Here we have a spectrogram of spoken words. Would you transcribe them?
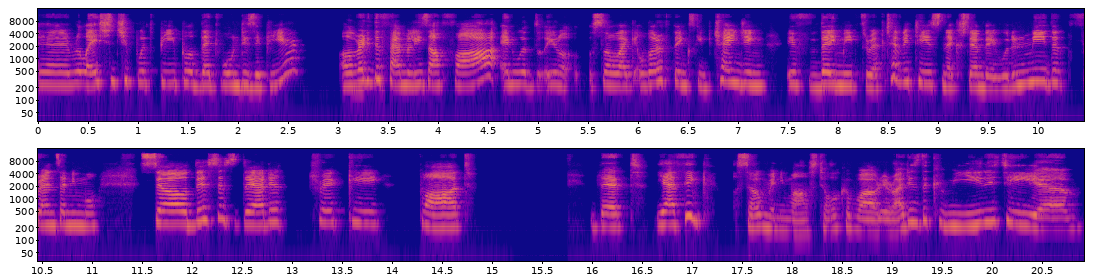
a relationship with people that won't disappear. Already the families are far and with you know so like a lot of things keep changing. If they meet through activities next time they wouldn't meet the friends anymore. So this is the other tricky part that yeah i think so many moms talk about it right? Is the community um,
